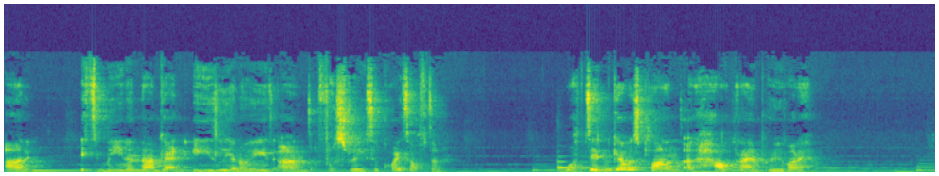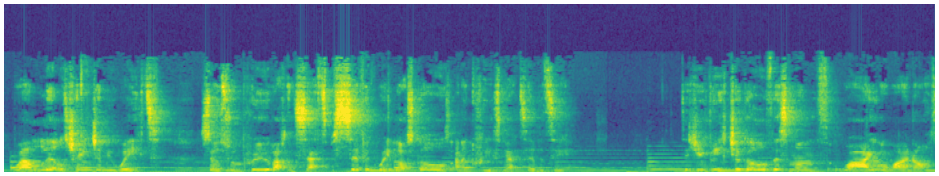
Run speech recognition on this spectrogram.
and it's meaning that I'm getting easily annoyed and frustrated quite often. What didn't go as planned, and how can I improve on it? Well, little change in my weight, so to improve I can set specific weight loss goals and increase my activity. Did you reach your goals this month? Why or why not?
